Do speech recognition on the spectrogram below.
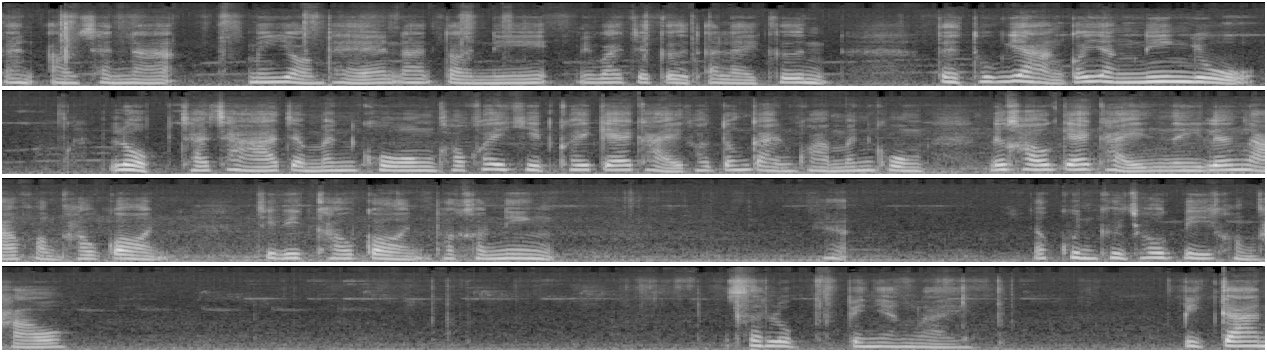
การเอาชนะไม่ยอมแพ้นะตอนนี้ไม่ว่าจะเกิดอะไรขึ้น แต่ทุกอย่างก็ยังนิ่งอยู่ หลบช้าๆจะมั่นคง เขาค่อยคิด ค่อยแก้ไข เขาต้องการความมั่นคง หรือเขาแก้ไขในเรื่องราวของเขาก่อน ชีวิตเขาก่อนเพราะเขานิ่ง แล้วคุณคือโชคดีของเขา สรุปเป็นอย่างไร ปิดกั้น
